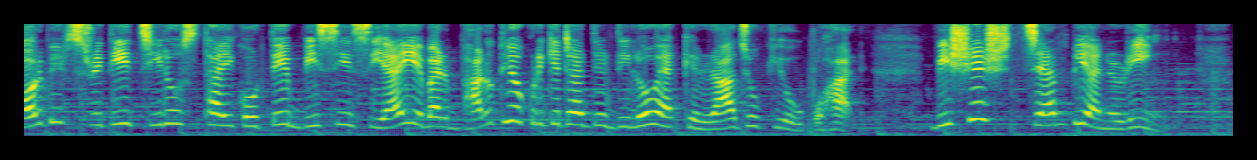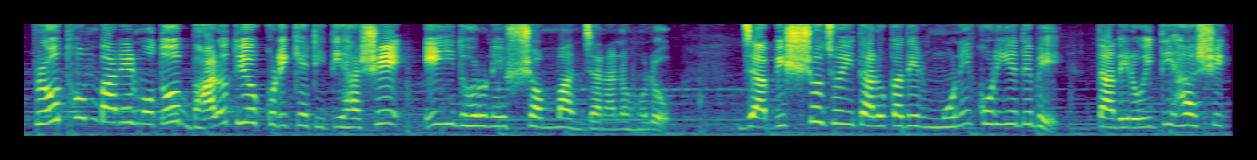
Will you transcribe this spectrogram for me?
গর্বের স্মৃতি চিরস্থায়ী করতে বিসিসিআই এবার ভারতীয় ক্রিকেটারদের দিল এক রাজকীয় উপহার, বিশেষ চ্যাম্পিয়ন রিং। প্রথমবারের মতো ভারতীয় ক্রিকেট ইতিহাসে এই ধরনের সম্মান জানানো হলো, যা বিশ্বজয়ী তারকাদের মনে করিয়ে দেবে তাদের ঐতিহাসিক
